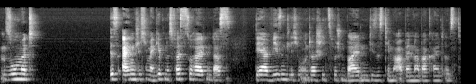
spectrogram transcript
somit ist eigentlich im Ergebnis festzuhalten, dass der wesentliche Unterschied zwischen beiden dieses Thema Abänderbarkeit ist.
